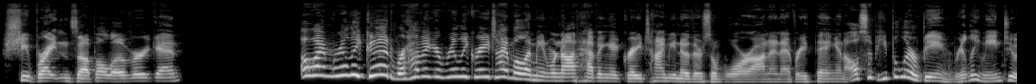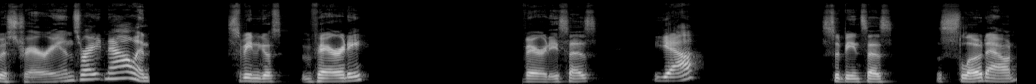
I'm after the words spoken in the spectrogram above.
She brightens up all over again. Oh, I'm really good. We're having a really great time. Well, I mean, we're not having a great time. You know, there's a war on and everything. And also, people are being really mean to Astrarians right now. And Sabine goes, Verity? Verity says, Yeah? Sabine says, Slow down.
